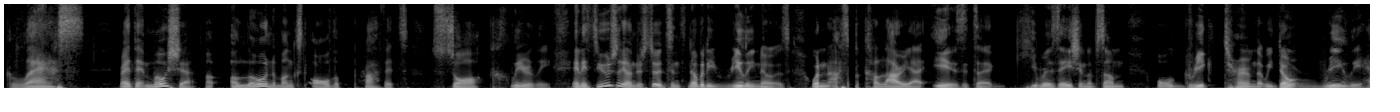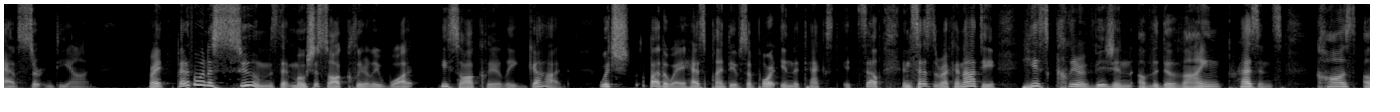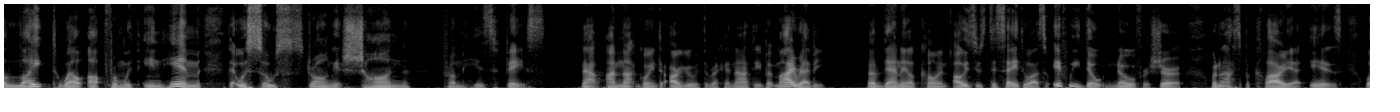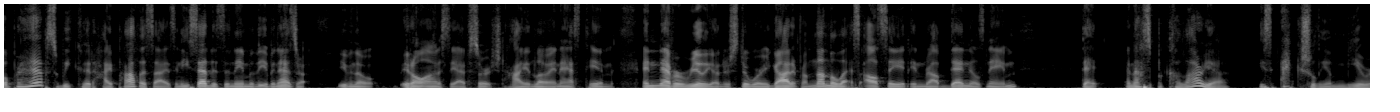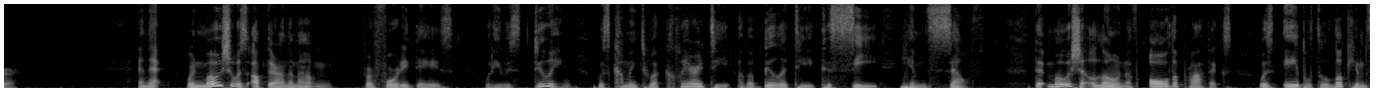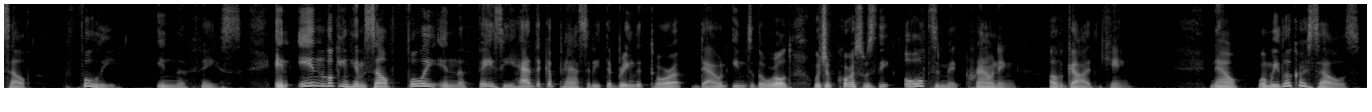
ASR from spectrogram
glass right? That Moshe, alone amongst all the prophets, saw clearly. And it's usually understood since nobody really knows what an aspakalaria is. It's a Hebraization of some old Greek term that we don't really have certainty on, right? But everyone assumes that Moshe saw clearly what? He saw clearly God which, by the way, has plenty of support in the text itself. And says the Rekanati, his clear vision of the divine presence caused a light to well up from within him that was so strong it shone from his face. Now, I'm not going to argue with the Rekanati, but my Rebbe, Reb Daniel Cohen, always used to say to us, if we don't know for sure what an aspaklaria is, well, perhaps we could hypothesize, and he said this in the name of the Ibn Ezra, even though, in all honesty, I've searched high and low and asked him and never really understood where he got it from. Nonetheless, I'll say it in Reb Daniel's name, that an aspaklaria is actually a mirror. And that when Moshe was up there on the mountain for 40 days, what he was doing was coming to a clarity of ability to see himself. That Moshe alone, of all the prophets, was able to look himself fully in the face. And in looking himself fully in the face, he had the capacity to bring the Torah down into the world, which of course was the ultimate crowning of God King. Now, when we look ourselves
